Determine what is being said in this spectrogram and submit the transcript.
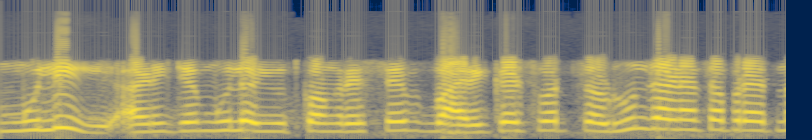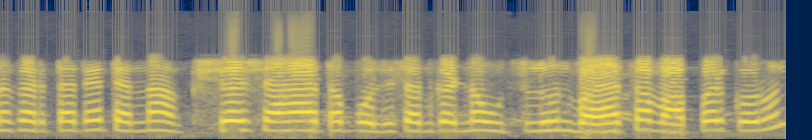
मुली आणि जे मुलं युथ काँग्रेसचे बॅरिकेड्सवर चढून जाण्याचा प्रयत्न करतात त्यांना अक्षरशः आता पोलिसांकडनं उचलून बळाचा वापर करून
